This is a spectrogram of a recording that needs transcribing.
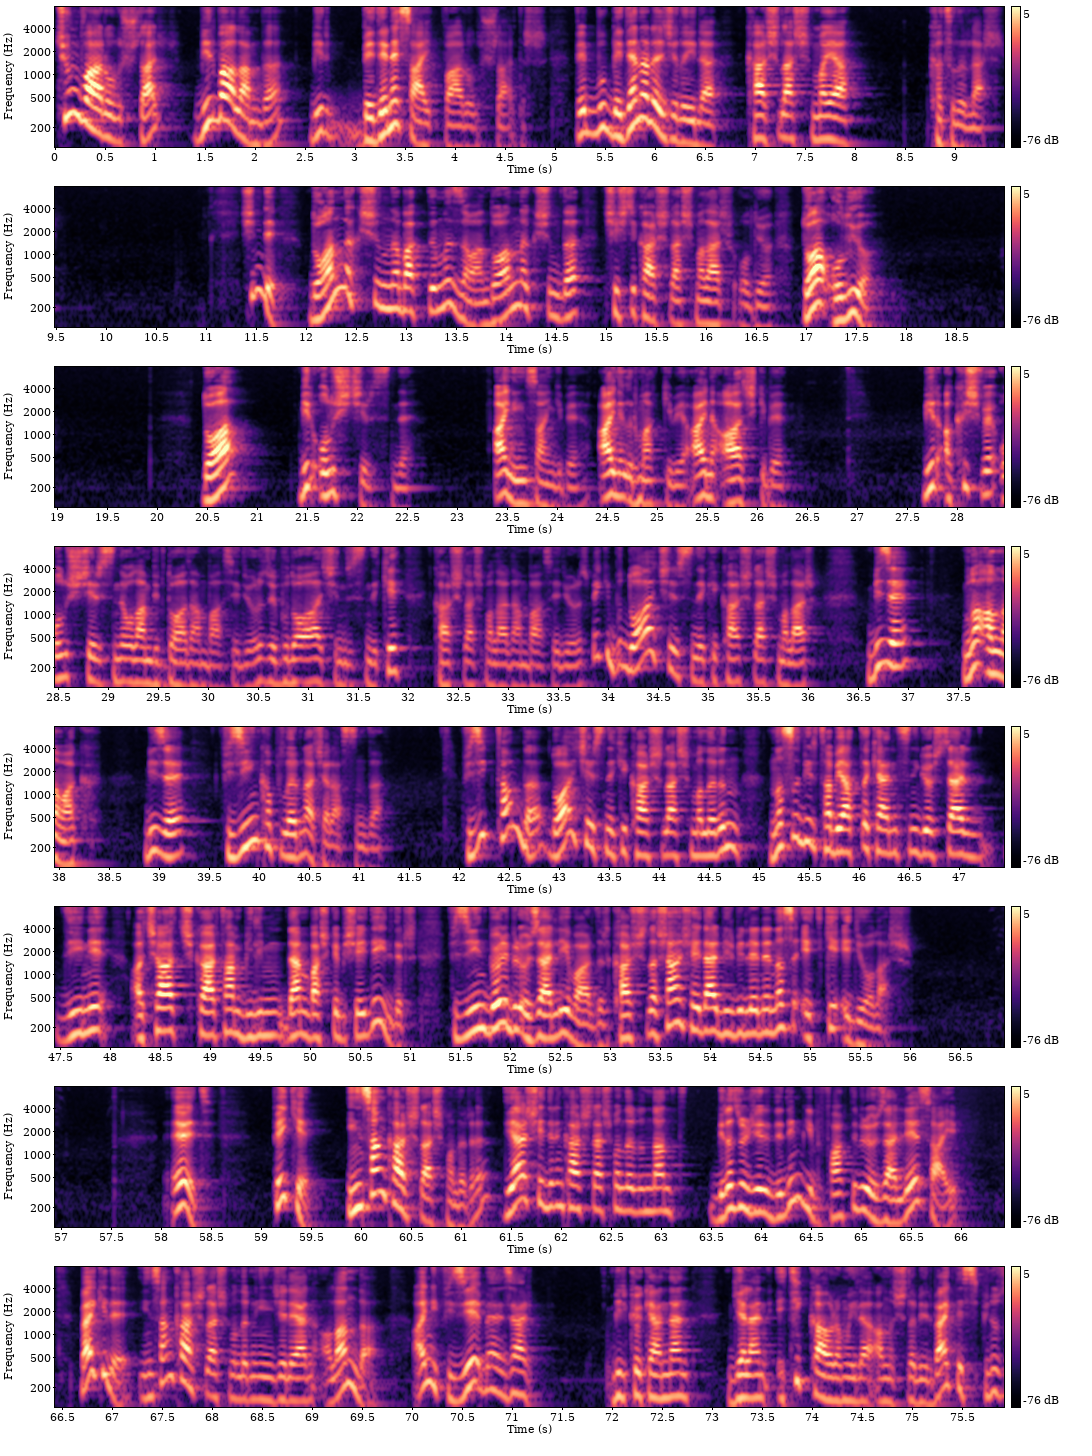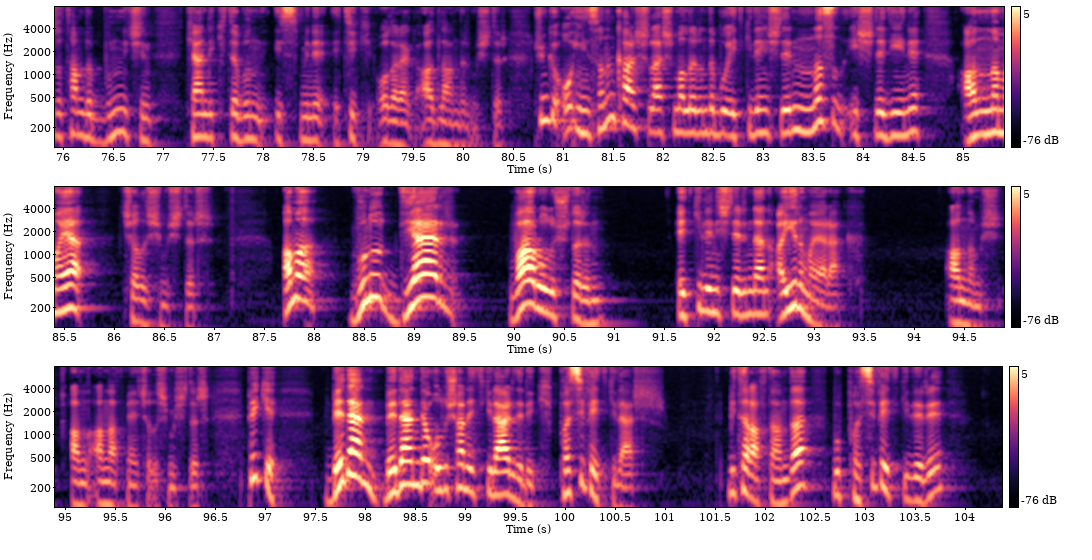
tüm varoluşlar bir bağlamda bir bedene sahip varoluşlardır. Ve bu beden aracılığıyla karşılaşmaya katılırlar. Şimdi doğanın akışına baktığımız zaman doğanın akışında çeşitli karşılaşmalar oluyor. Doğa oluyor. Doğa bir oluş içerisinde. Aynı insan gibi, aynı ırmak gibi, aynı ağaç gibi. Bir akış ve oluş içerisinde olan bir doğadan bahsediyoruz ve bu doğa içerisindeki karşılaşmalardan bahsediyoruz. Peki bu doğa içerisindeki karşılaşmalar bize bunu anlamak, bize fiziğin kapılarını açar aslında. Fizik tam da doğa içerisindeki karşılaşmaların nasıl bir tabiatta kendisini gösterdiğini açığa çıkartan bilimden başka bir şey değildir. Fiziğin böyle bir özelliği vardır. Karşılaşan şeyler birbirlerine nasıl etki ediyorlar? Evet. Peki insan karşılaşmaları diğer şeylerin karşılaşmalarından biraz önce de dediğim gibi farklı bir özelliğe sahip. Belki de insan karşılaşmalarını inceleyen alan da aynı fiziğe benzer bir kökenden gelen etik kavramıyla anlaşılabilir. Belki de Spinoza tam da bunun için kendi kitabının ismini etik olarak adlandırmıştır. Çünkü o insanın karşılaşmalarında bu etkilenişlerin nasıl işlediğini anlamaya çalışmıştır. Ama bunu diğer varoluşların etkilenişlerinden ayırmayarak anlamış, an, anlatmaya çalışmıştır. Peki beden, bedende oluşan etkiler dedik. Pasif etkiler. Bir taraftan da bu pasif etkileri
